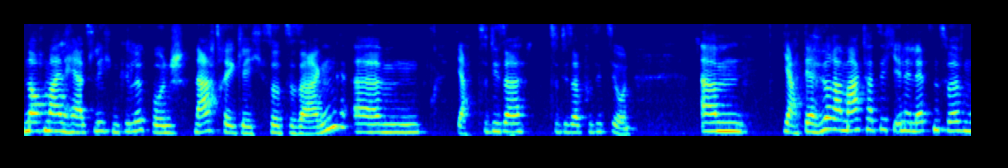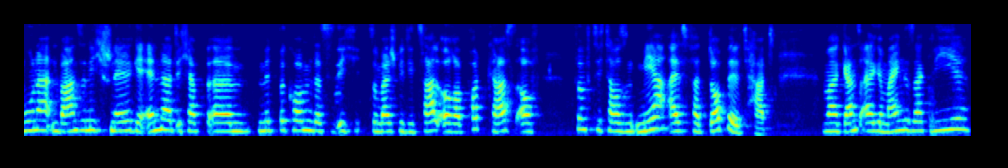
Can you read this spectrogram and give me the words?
Nochmal herzlichen Glückwunsch, nachträglich sozusagen, ähm, ja, zu dieser, zu dieser Position. Ähm, ja, der Hörermarkt hat sich in den letzten zwölf Monaten wahnsinnig schnell geändert. Ich habe ähm, mitbekommen, dass sich zum Beispiel die Zahl eurer Podcasts auf 50.000 mehr als verdoppelt hat. Mal ganz allgemein gesagt, wie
